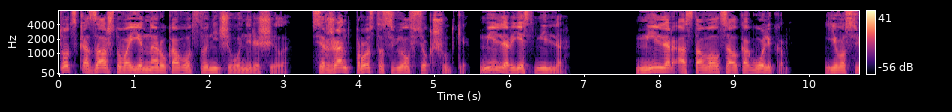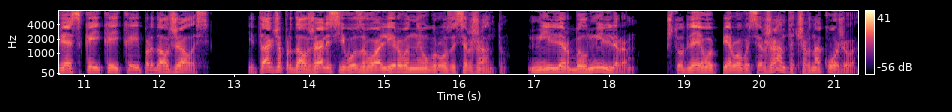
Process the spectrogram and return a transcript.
тот сказал, что военное руководство ничего не решило. Сержант просто свел все к шутке. Миллер есть Миллер. Миллер оставался алкоголиком. Его связь с ККК продолжалась. И также продолжались его завуалированные угрозы сержанту. Миллер был Миллером, что для его первого сержанта, чернокожего,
